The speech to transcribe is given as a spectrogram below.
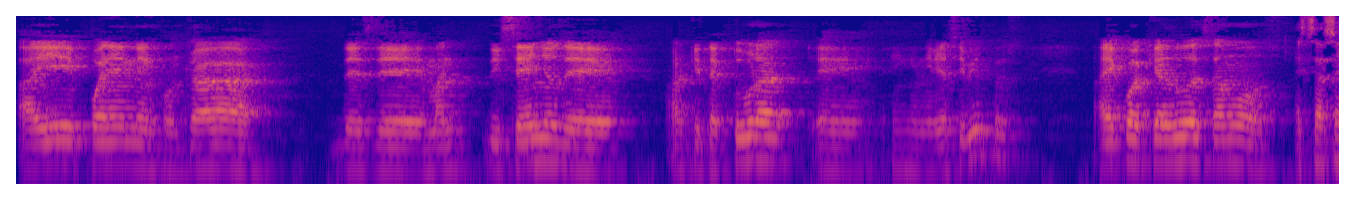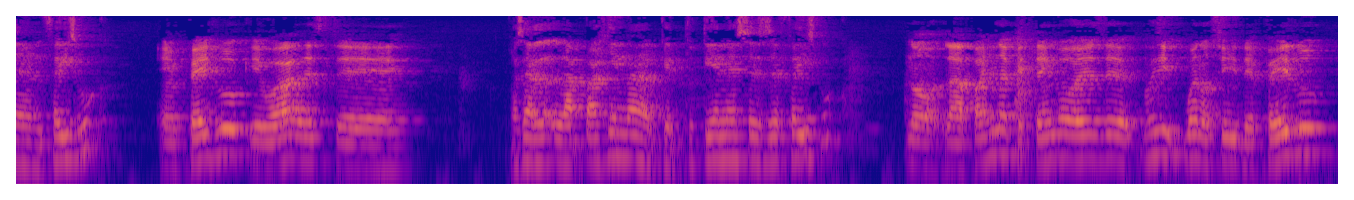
Ahí pueden encontrar desde diseños de arquitectura e ingeniería civil, pues. Hay cualquier duda, estamos... ¿Estás en Facebook? En Facebook igual, este... O sea, la página que tú tienes es de Facebook. No, la página que tengo es de, pues bueno, sí, de Facebook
